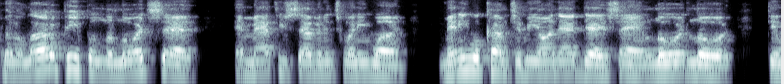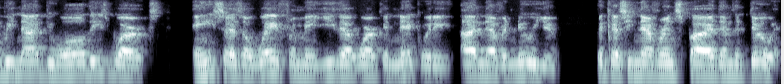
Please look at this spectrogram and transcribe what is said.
But a lot of people the lord said in matthew 7 and 21 many will come to me on that day saying lord lord did we not do all these works and he says away from me ye that work iniquity i never knew you because he never inspired them to do it.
